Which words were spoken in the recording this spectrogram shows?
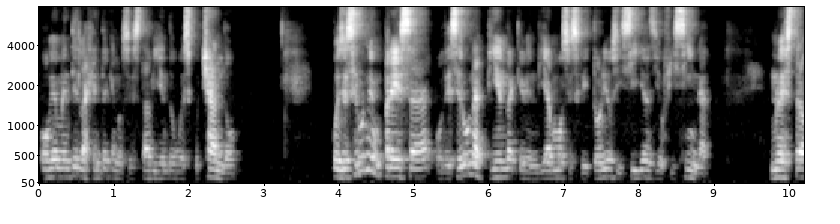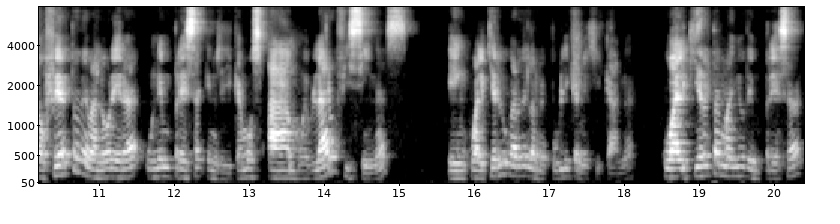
obviamente la gente que nos está viendo o escuchando, pues de ser una empresa o de ser una tienda que vendíamos escritorios y sillas de oficina, nuestra oferta de valor era una empresa que nos dedicamos a amueblar oficinas en cualquier lugar de la República Mexicana, cualquier tamaño de empresa,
